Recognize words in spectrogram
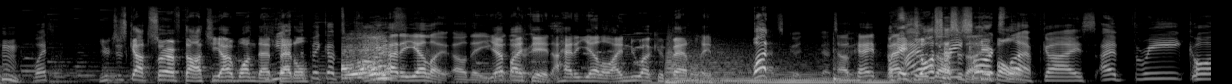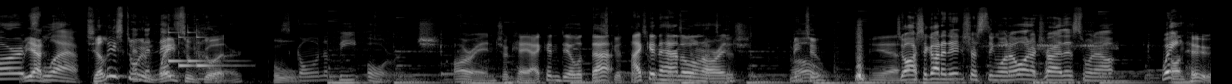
Hmm. What? You just got served, Archie. I won that he had battle. to pick up you had a yellow. Oh, there you go. Yep, I did. is. I had a yellow. I knew I could battle him. What? That's good. That's good. Okay. Okay, back to Josh has dark to three side. skip cards all. left, guys. I have three cards Yeah, left. Jelly's And doing way too good. It's going to be orange. Orange. Okay, I can deal with That's that. good, I can good, handle good, an that's orange. Me Oh. too. Yeah. Josh, I got an interesting one. I want to try this one out. Wait. On who?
